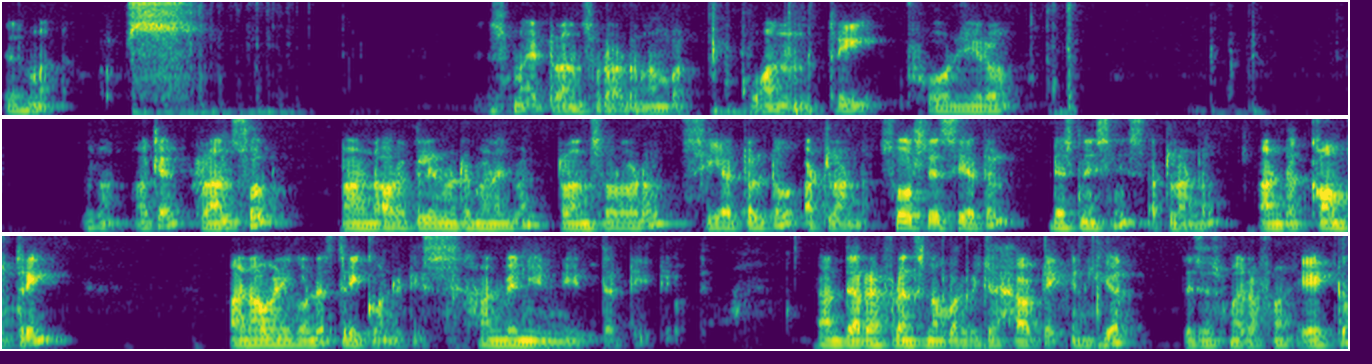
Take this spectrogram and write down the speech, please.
This is my oops. This is my transfer order number 1340. Okay, transfer and Oracle Inventory Management transfer order Seattle to Atlanta. Source is Seattle, destination is Atlanta, and the comp three. And how many quantities? Three quantities. And when you need the detail. And the reference number which I have taken here. This is my reference 8 to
